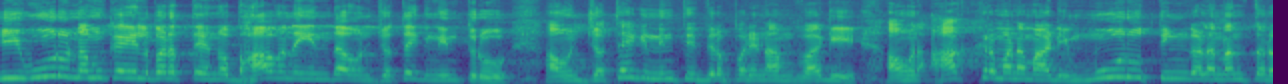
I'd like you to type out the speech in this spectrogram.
ಈ ಊರು ನಮ್ಮ ಕೈಯಲ್ಲಿ ಬರುತ್ತೆ ಅನ್ನೋ ಭಾವನೆಯಿಂದ ಅವನ ಜೊತೆಗೆ ನಿಂತರು. ಅವನ ಜೊತೆಗೆ ನಿಂತಿದ್ದರ ಪರಿಣಾಮವಾಗಿ ಅವನ ಆಕ್ರಮಣ ಮಾಡಿ ಮೂರು ತಿಂಗಳ ನಂತರ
